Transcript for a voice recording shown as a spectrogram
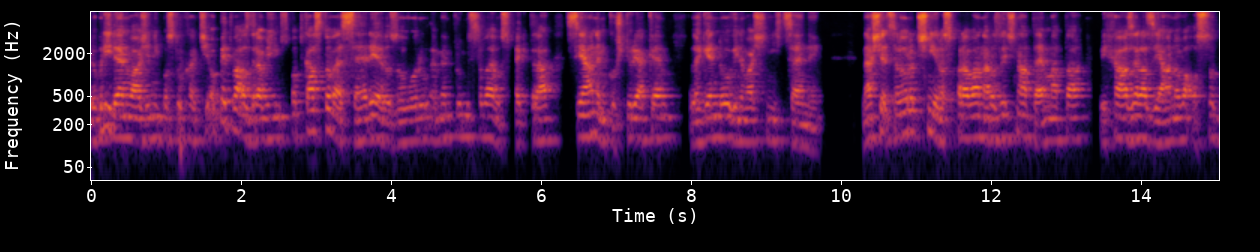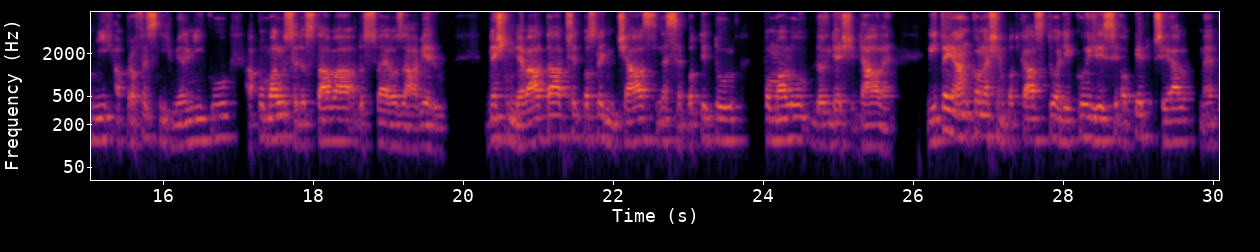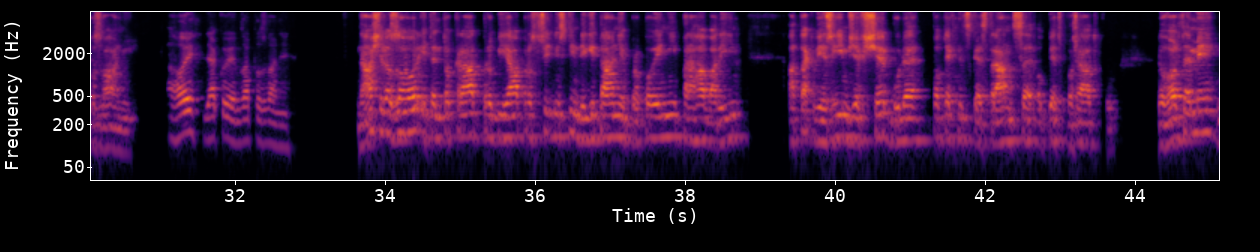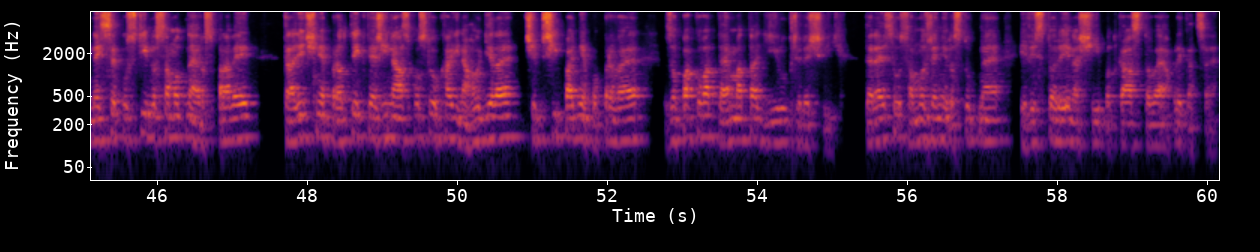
Dobrý den, vážení posluchači. Opět vás zdravím z podcastové série rozhovoru MM Průmyslového spektra s Jánem Košturiakem, legendou inovační scény. Naše celoroční rozprava na rozličná témata vycházela z Jánova osobních a profesních milníků a pomalu se dostává do svého závěru. Dnešní devátá, předposlední část, nese podtitul Pomalu dojdeš dále. Víte, Jánko, v našem podcastu a děkuji, že jsi opět přijal mé pozvání. Ahoj, děkuji za pozvání. Náš rozhovor i tentokrát probíhá prostřednictvím digitálního propojení Praha-Varín a tak věřím, že vše bude po technické stránce opět v pořádku. Dovolte mi, než se pustím do samotné rozpravy, tradičně pro ty, kteří nás poslouchají nahodile či případně poprvé, zopakovat témata dílu předešlých které jsou samozřejmě dostupné i v historii naší podcastové aplikace.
